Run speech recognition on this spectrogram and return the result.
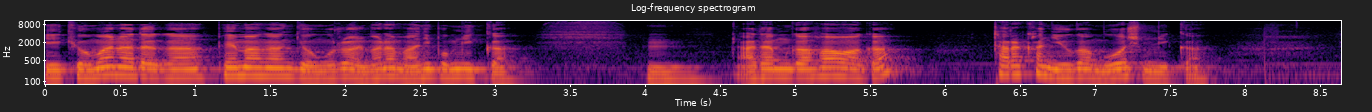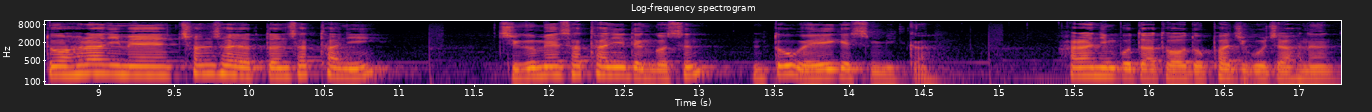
이 교만하다가 패망한 경우를 얼마나 많이 봅니까? 음, 아담과 하와가 타락한 이유가 무엇입니까? 또 하나님의 천사였던 사탄이 지금의 사탄이 된 것은 또 왜이겠습니까? 하나님보다 더 높아지고자 하는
